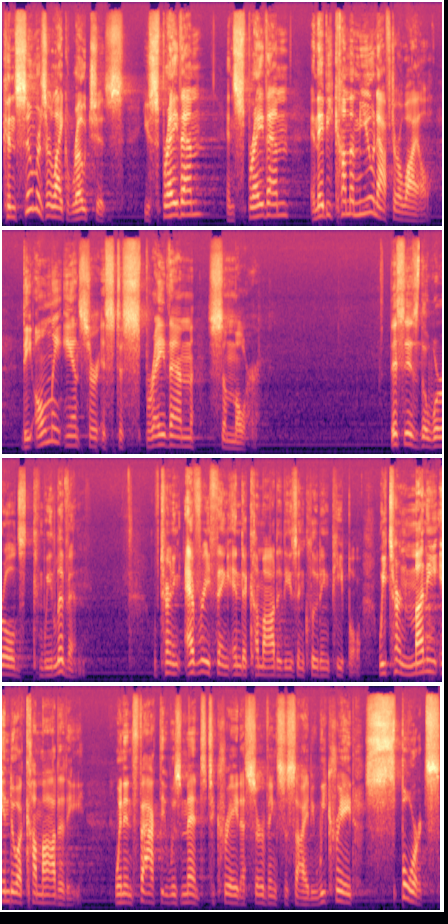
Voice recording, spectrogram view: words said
Consumers are like roaches. You spray them and spray them, and they become immune after a while. The only answer is to spray them some more. This is the world we live in. We're turning everything into commodities, including people. We turn money into a commodity when in fact it was meant to create a serving society. We create sports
